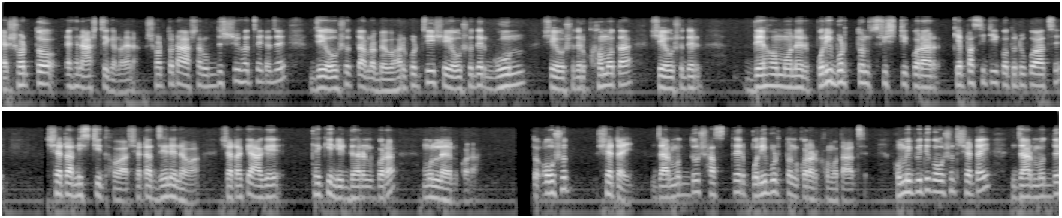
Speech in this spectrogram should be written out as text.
এর শর্ত এখানে আসছে কেন? এর শর্তটা আসার উদ্দেশ্যই হচ্ছে এটা যে যে ঔষধটা আমরা ব্যবহার করছি, সেই ঔষধের গুণ, সেই ঔষধের ক্ষমতা, সেই ঔষধের দেহ মনের পরিবর্তন সৃষ্টি করার ক্যাপাসিটি কতটুকু আছে, সেটা নিশ্চিত হওয়া, সেটা জেনে নেওয়া, সেটাকে আগে থেকে নির্ধারণ করা, মূল্যায়ন করা। তো ঔষধ সেটাই, যার মধ্যে স্বাস্থ্যের পরিবর্তন করার ক্ষমতা আছে। হোমিওপ্যাথিক ঔষধ সেটাই যার মধ্যে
